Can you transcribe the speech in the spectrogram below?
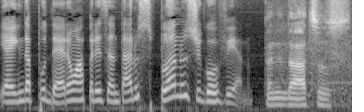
e ainda puderam apresentar os planos de governo. Candidatos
